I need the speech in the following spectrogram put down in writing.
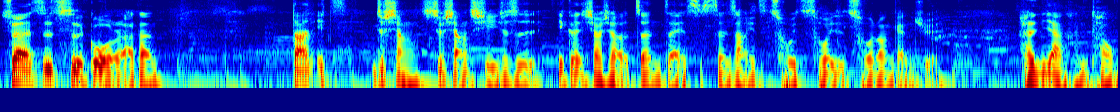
虽然是刺过了，但但一直你就想就想起就是一根小小的针在你身上一直戳一直戳一直戳那种感觉，很痒很痛，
